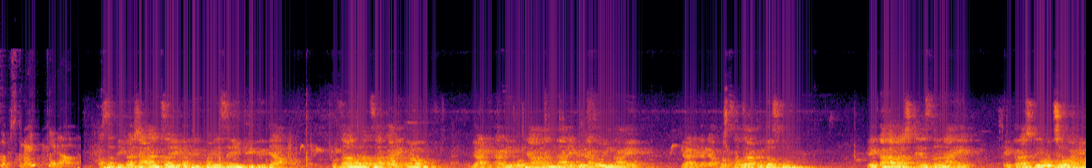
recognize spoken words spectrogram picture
सबस्क्राईब करा. असं तिघ शाळांचं एकत्रितपणे संयुक्तिकरित्या ध्वजारोहणाचा कार्यक्रम या ठिकाणी मोठ्या आनंदाने गुण्या गोविंदाने या ठिकाणी आपण साजरा करीत असतो. एक हा राष्ट्रीय सण आहे एक राष्ट्रीय उत्सव आहे.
